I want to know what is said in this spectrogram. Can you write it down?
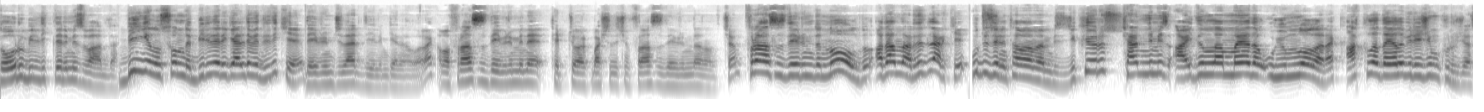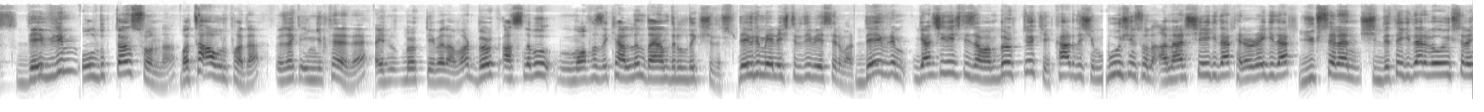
doğru bildiklerimiz vardı. Bin yılın sonunda birileri geldi ve dedi ki devrimciler diyelim genel olarak ama Fransız devrimine tepki olarak başladığı için Fransız devriminden anlatacağım. Fransız devriminde ne oldu? Adamlar dediler ki bu düzeni tamamen biz yıkıyoruz. Kendimiz aydınlanmaya da uyumlu olarak akla dayalı bir rejim kuracağız. Devrim olduktan sonra Batı Avrupa'da özellikle İngiltere'de Edmund Burke diye bir adam var. Burke aslında bu muhafazakarlığın dayandırıldığı kişidir. Devrimi eleştirdiği bir eseri var. Devrim gerçekleştiği zaman Burke diyor ki kardeşim bu işin sonu anarşiye gider, teröre gider, yükselen şiddete gider ve o yükselen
